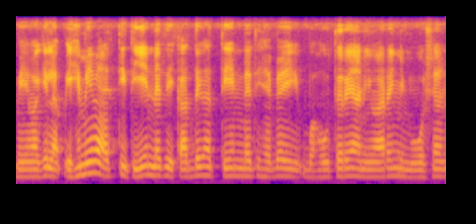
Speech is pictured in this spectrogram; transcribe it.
මේ වගේ එහෙම ඇති තියෙන් නැති එකක් දෙකක් තියෙන් නැති. හැබැයි බහුතරය අනිවාරෙන් මෝෂන්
